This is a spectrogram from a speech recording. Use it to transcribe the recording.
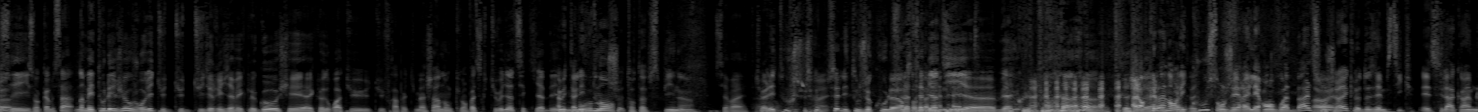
jeux, euh, ils sont comme ça. Non, mais tous les jeux aujourd'hui, tu, tu, tu diriges avec le gauche et avec le droit, tu, tu frappes et tu machin. Donc, en fait, ce que tu veux dire, c'est qu'il y a des Ah, mais les mouvements. touches, ton top spin. C'est vrai. Tu as les touches. Tu sais, les touches de couleur. Tu l'as très bien dit, euh, bien cool. Très Alors que là, dans les coups sont gérés, les renvois de balles Ah sont ouais. gérés avec le deuxième stick. Et c'est là quand même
